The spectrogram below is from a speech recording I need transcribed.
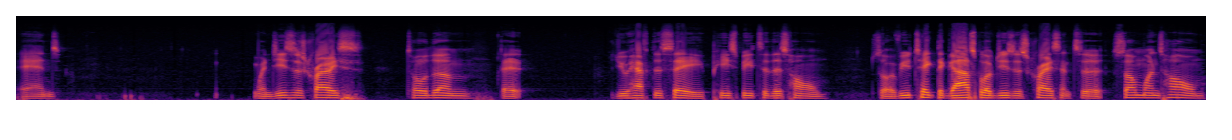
And when Jesus Christ told them that you have to say, Peace be to this home. So if you take the gospel of Jesus Christ into someone's home,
